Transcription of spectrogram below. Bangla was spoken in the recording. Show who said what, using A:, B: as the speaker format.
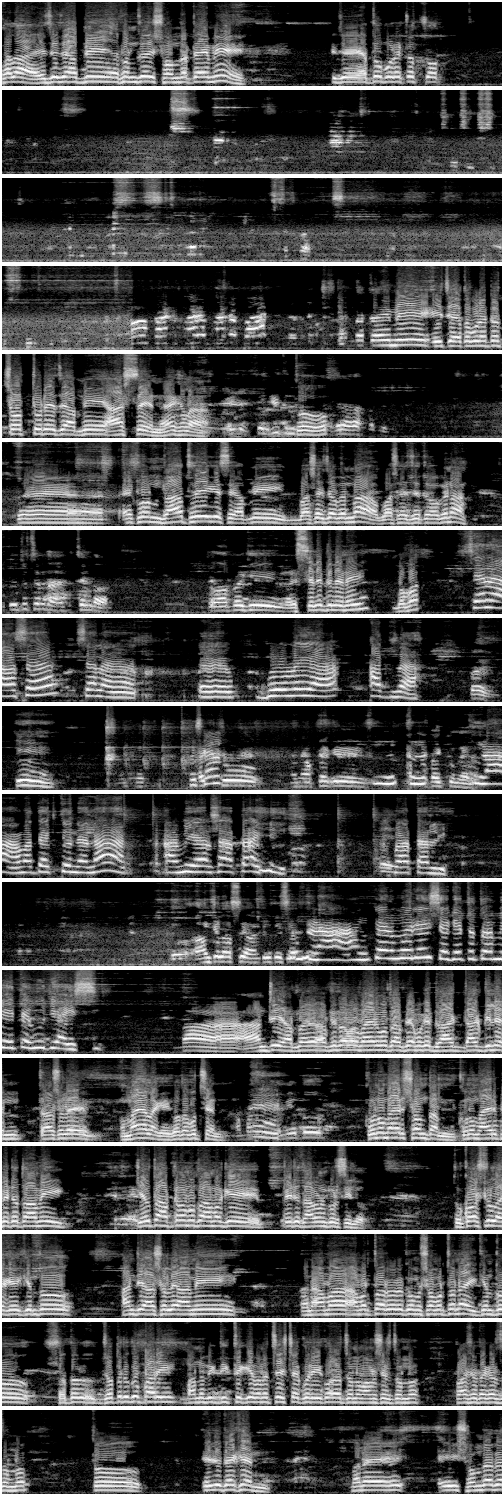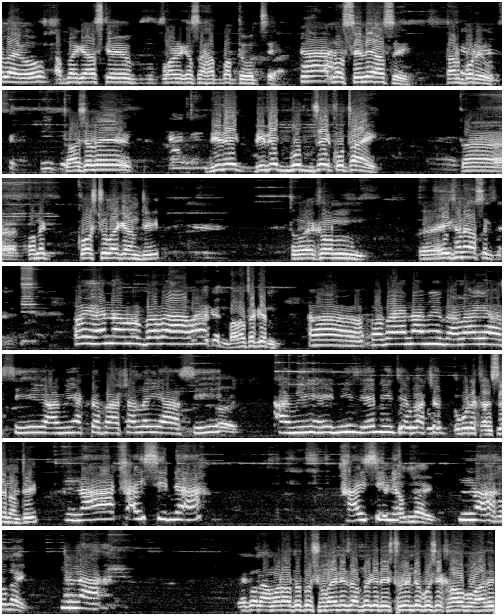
A: খালা, এই যে যে আপনি এখন যে সন্ধ্যা টাইমে এই যে এত বড় একটা চট সন্ধ্যা টাইমে এই যে এত বড় একটা চত্বরে যে আপনি আসছেন হ্যাঁ খেলা? তো এখন রাত হয়ে গেছে আপনি বাসায় যাবেন না? বাসায় যেতে হবে না? তো আপনার কি ছেলে পেলে নেই বাবা?
B: ছেলে আছে ছেলে বলিয়া আদলা
A: মানে
B: না? আমার দেখতো না না আমি এলসা তাই। বাতালি।
A: আঙ্কেল আছে আঙ্কেল পেয়েছে
B: না আঙ্কেল মরেছে গেতে তো আমি এতে ঘুরে আইছি।
A: আন্টি আপনার আপনি তো আমার মায়ের মতো আপনি আমাকে ডাক ডাক দিলেন তা আসলে মায়া লাগে কথা বুঝছেন?
B: হ্যাঁ।
A: আমিও তো কোনো মায়ের সন্তান কোনো মায়ের পেটে তো আমি কেউ তো আপনার মতো আমাকে পেটে ধারণ করছিল। তো কষ্ট লাগে কিন্তু আন্টি আসলে আমি মানে আমার আমার তো আর ওরকম সামর্থ্য নাই কিন্তু যতটুকু পারি মানবিক দিক থেকে মানে চেষ্টা করি করার জন্য মানুষের জন্য পাশে থাকার জন্য। তো এই যে দেখেন মানে এই সন্ধ্যাবেলায়ও আপনাকে আজকে পরের কাছে হাত পাততে হচ্ছে।
B: হ্যাঁ।
A: আপনার ছেলে আছে তারপরেও। তো আসলে বিবেক বিবেক বোধ যে কোথায় তা অনেক কষ্ট লাগে আন্টি। তো এখন এইখানে আছেন
B: ওই হ্যাঁ আমার বাবা আমার
A: ভালো থাকেন
B: বাবা আমি বেলায় আছি আমি একটা বাসা লইয়া আছি আমি নিজে নিজে উপরে
A: খাইছে খাইছেন আন্টি?
B: না খাইছি না। খাইছি না। না।
A: নাই?
B: না।
A: এখন আমার হাতে তো সময় নেই যে আপনাকে রেস্টুরেন্টে বসে খাওয়াবো। আর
